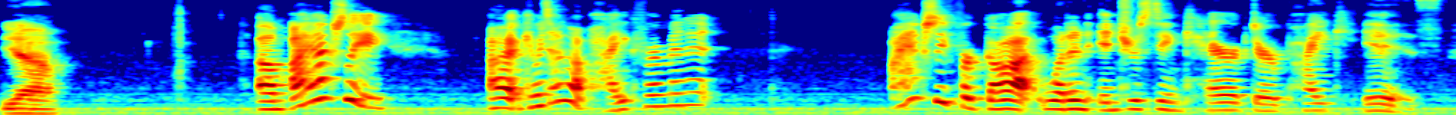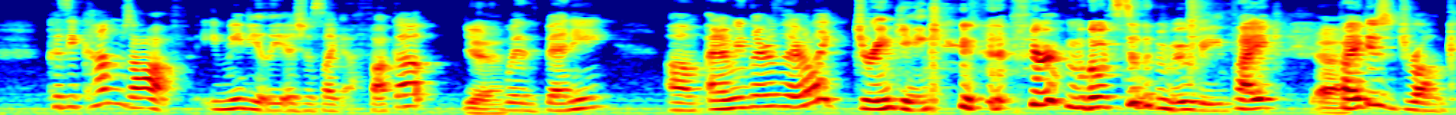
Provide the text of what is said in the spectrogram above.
Yeah, Um, I actually, uh, can we talk about Pike for a minute? I actually forgot what an interesting character Pike is, because he comes off immediately as just like a fuck up yeah. with Benny. Um, and I mean, they're they're like drinking through most of the movie. Pike yeah. Pike is drunk.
